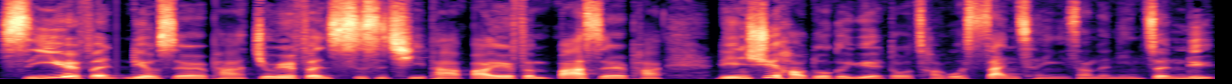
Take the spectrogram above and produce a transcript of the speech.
十一月份六十二趴，九月份四十七趴，八月份八十二趴，连续好多个月都超过三成以上的年增率。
